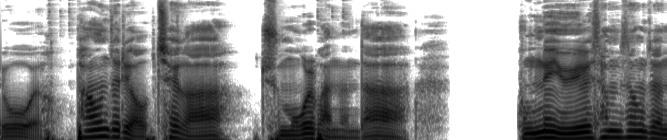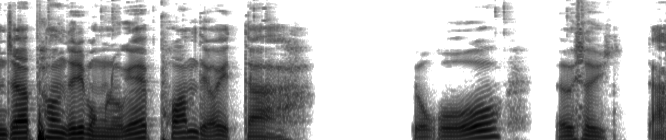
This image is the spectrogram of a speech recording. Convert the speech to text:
요 파운드리 업체가 주목을 받는다. 국내 유일 삼성전자 파운드리 목록에 포함되어 있다. 요거 여기서 아,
